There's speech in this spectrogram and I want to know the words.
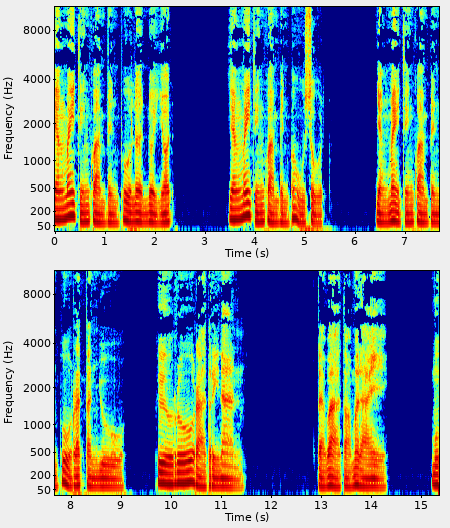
ยังไม่ถึงความเป็นผู้เลิศด้วยยศ ยังไม่ถึงความเป็นพระหูสูตร ยังไม่ถึงความเป็นผู้รัตตัญยูคือรู้ราตรีนาน แต่ว่าต่อเมื่อใดมู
